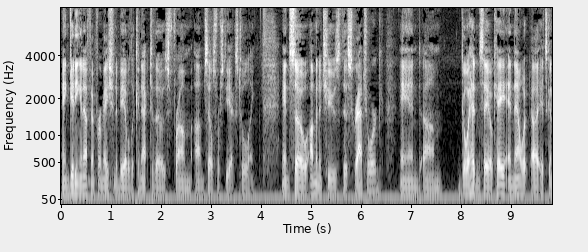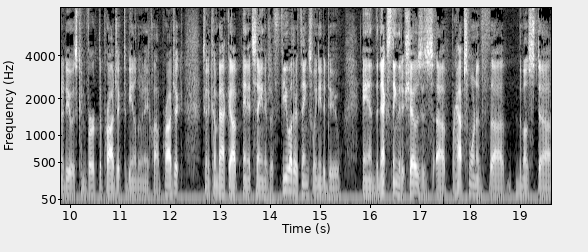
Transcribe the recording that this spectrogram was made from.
and getting enough information to be able to connect to those from um, Salesforce DX tooling. And so I'm going to choose this scratch org and um, go ahead and say OK. And now what uh, it's going to do is convert the project to be an Illuminated Cloud project. It's going to come back up and it's saying there's a few other things we need to do. And the next thing that it shows is uh, perhaps one of uh, the most uh,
